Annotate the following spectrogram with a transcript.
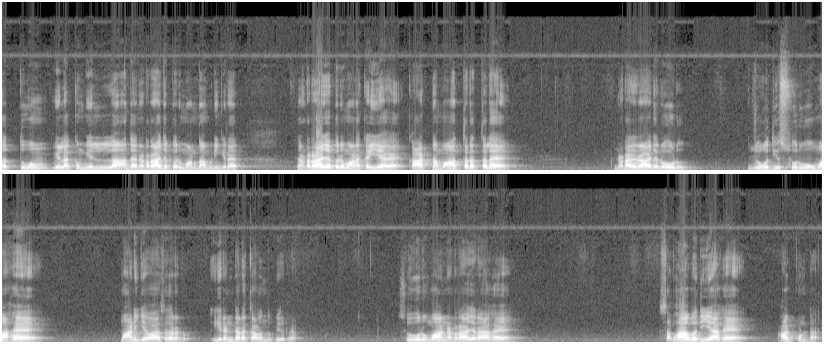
தத்துவம் விளக்கம் எல்லாம் அந்த நடராஜ பெருமான் தான் அப்படிங்கிறார். நடராஜ பெருமானை கையை காட்டின மாத்திரத்தில் நடராஜரோடு ஜோதி ஸ்வரூபமாக மாணிக்கவாசகர் இரண்டரை கலந்து போயிடுறார். சிவபெருமான் நடராஜராக சபாபதியாக ஆட்கொண்டார்.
